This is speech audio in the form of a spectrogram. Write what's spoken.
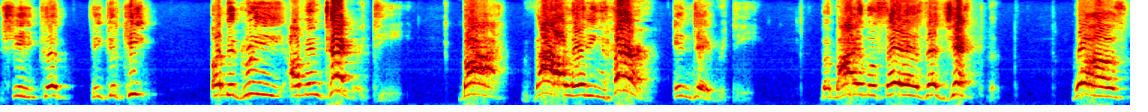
she could he could keep a degree of integrity by violating her integrity. The Bible says that Jephthah was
